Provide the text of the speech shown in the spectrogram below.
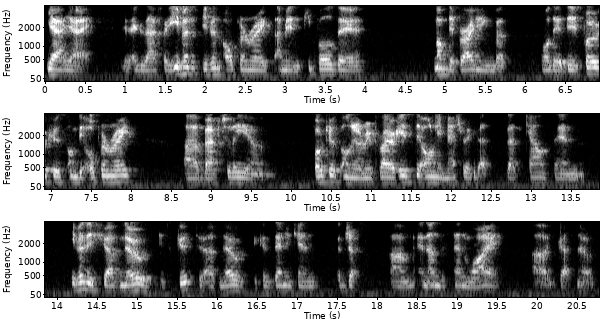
Yeah, yeah, exactly. Even even open rates. I mean, people they not the bragging, but well, they, they focus on the open rate, uh, but actually um, focus on a replier is the only metric that that counts. And even if you have no's, it's good to have no's because then you can adjust um, and understand why uh, you got no's.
